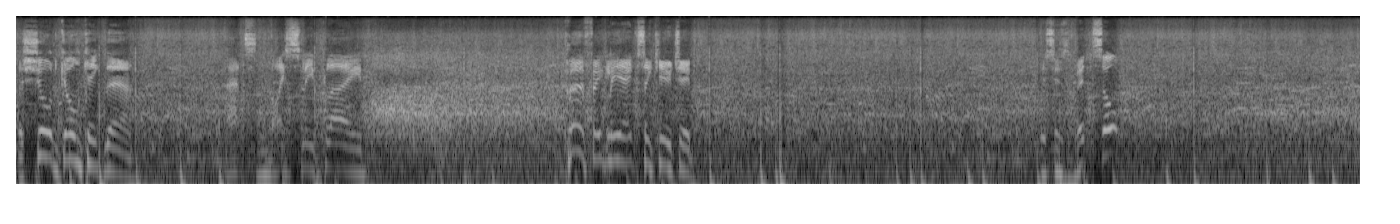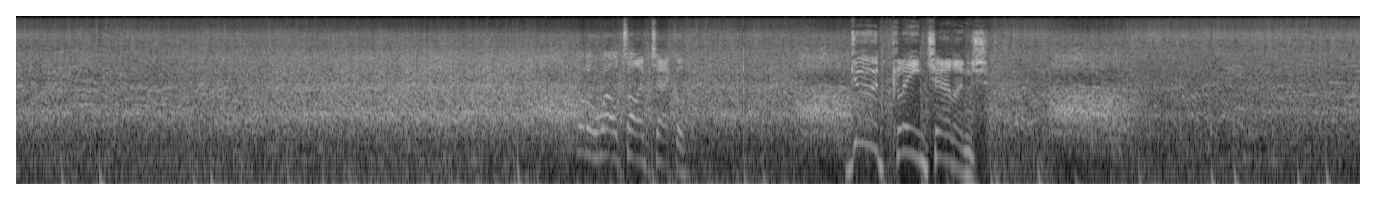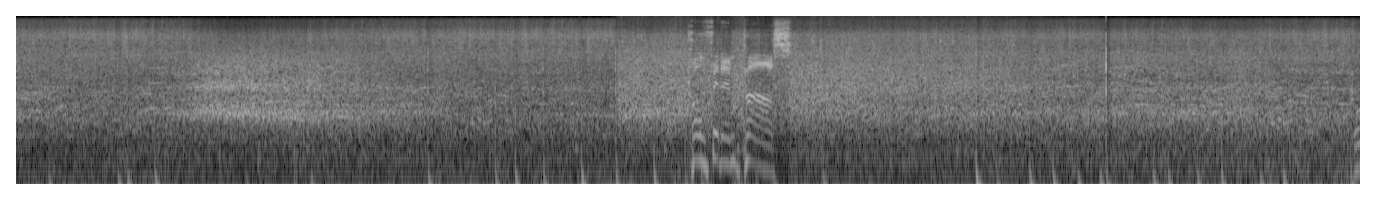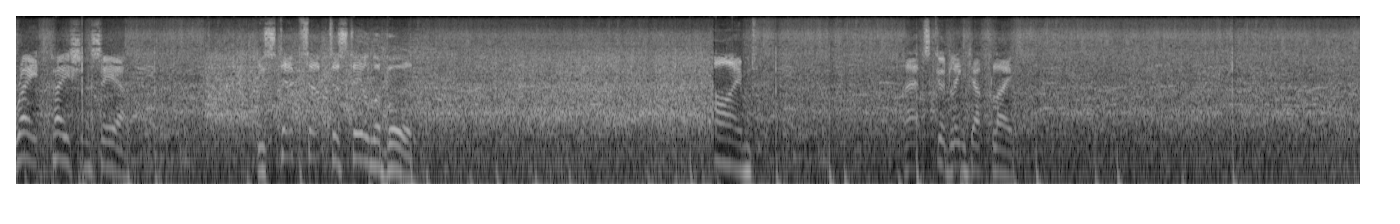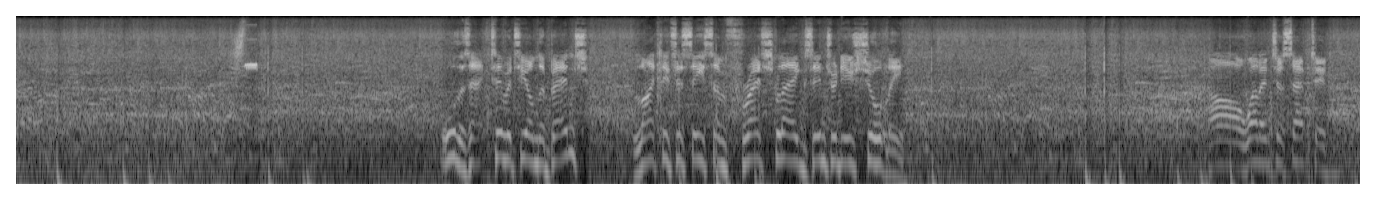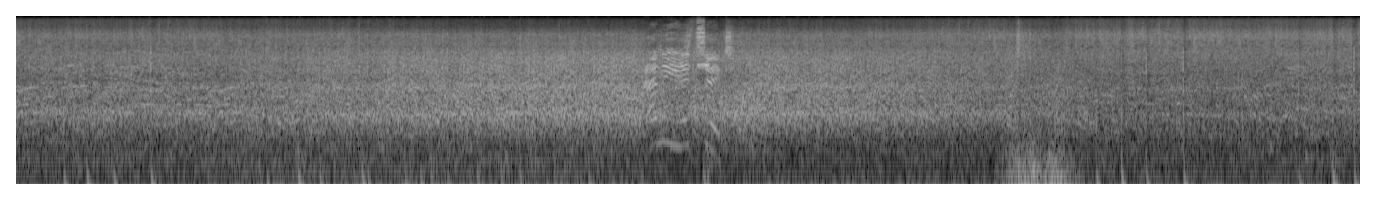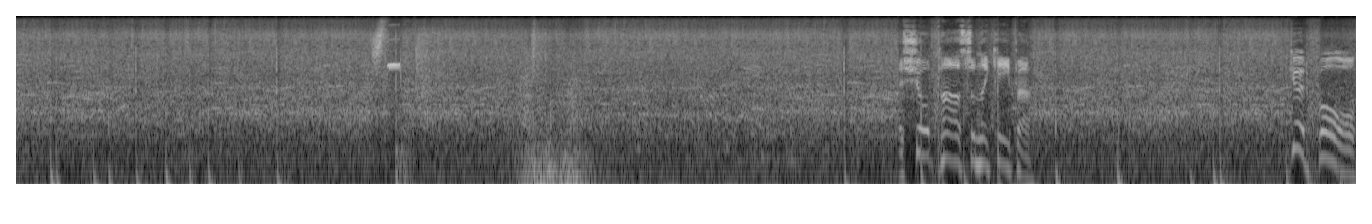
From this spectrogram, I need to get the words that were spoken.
A short goal kick there. That's nicely played. Perfectly executed. This is Witsel. What a well-timed tackle. Good, clean challenge. Confident pass. Great patience here. He steps up to steal the ball. Timed. That's good link-up play. Oh, there's activity on the bench. Likely to see some fresh legs introduced shortly. Oh, well intercepted. And he hits it. A short pass from the keeper. Good ball.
